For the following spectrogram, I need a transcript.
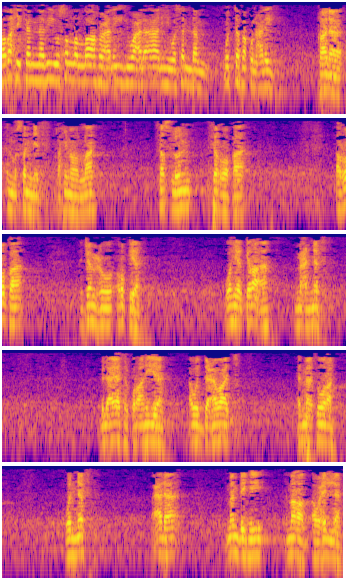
فضحك النبي صلى الله عليه وعلى آله وسلم متفق عليه. قال المصنف رحمه الله فصل في الرقى. الرقى جمع رقية وهي القراءة مع النفس بالآيات القرآنية أو الدعوات الماثورة والنفس على من به مرض أو علة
